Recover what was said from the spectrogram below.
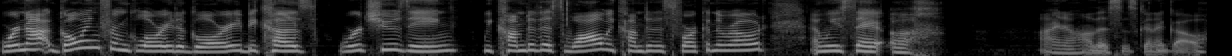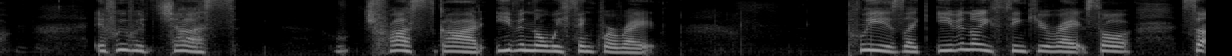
We're not going from glory to glory because we're choosing. We come to this wall, we come to this fork in the road, and we say, ugh. I know how this is going to go if we would just trust God, even though we think we're right. Please, like, even though you think you're right. So, so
